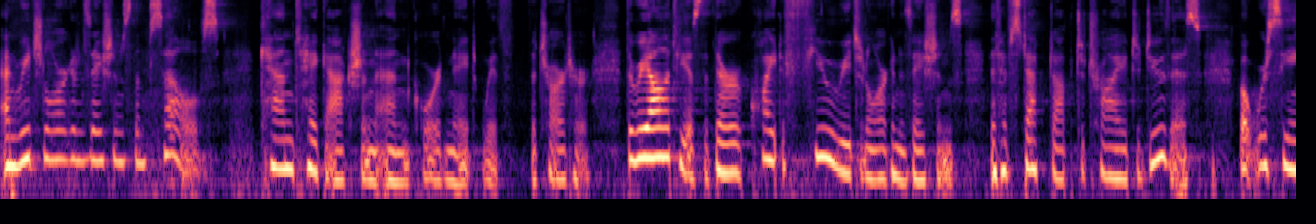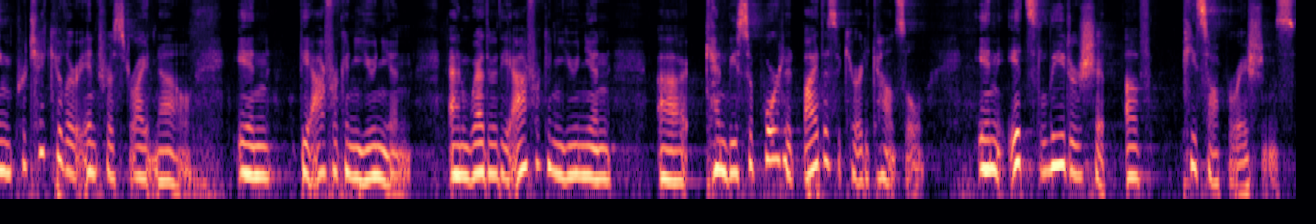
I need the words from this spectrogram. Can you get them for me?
and regional organizations themselves can take action and coordinate with the Charter. The reality is that there are quite a few regional organizations that have stepped up to try to do this, but we're seeing particular interest right now in the African Union and whether the African Union uh, can be supported by the Security Council in its leadership of peace operations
